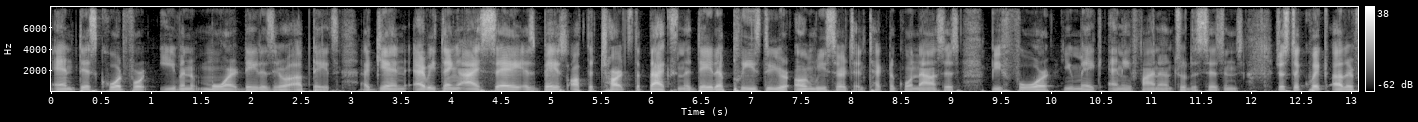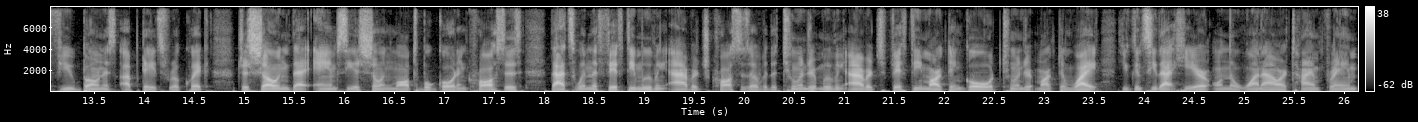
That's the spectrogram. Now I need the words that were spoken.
and Discord for even more Data Zero updates. Again, everything I say is based off the charts, the facts, and the data. Please do your own research and technical analysis before you make any financial decisions. Just a quick other few bonus updates, real quick, just showing that AMC is showing multiple golden crosses. That's when the 50 moving average crosses over over the 200 moving average, 50 marked in gold, 200 marked in white. You can see that here on the one hour time frame.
